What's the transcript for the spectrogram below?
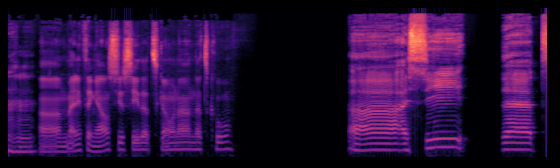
hmm Um, anything else you see that's going on that's cool? Uh, I see that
